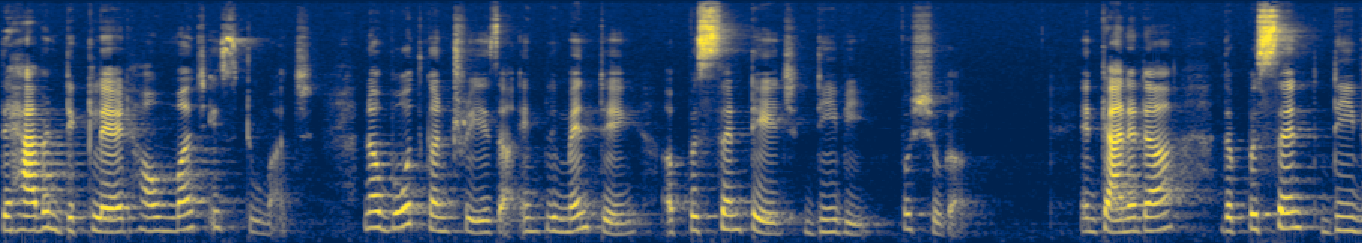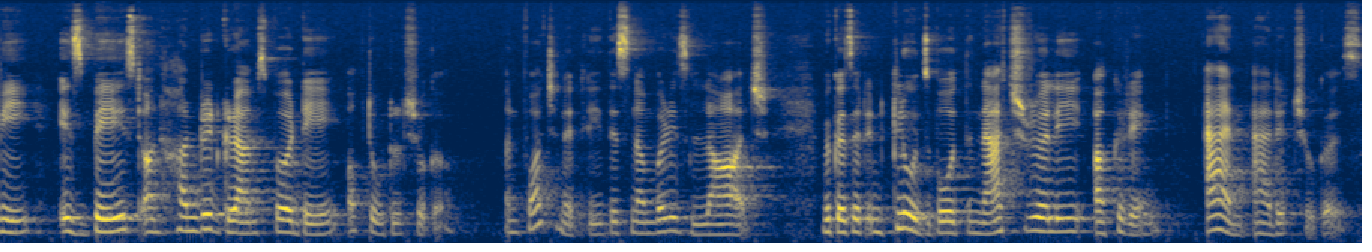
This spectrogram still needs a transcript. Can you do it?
They haven't declared how much is too much. Now both countries are implementing a percentage DV for sugar. In Canada, the percent DV is based on 100 grams per day of total sugar. Unfortunately, this number is large because it includes both naturally occurring and added sugars.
